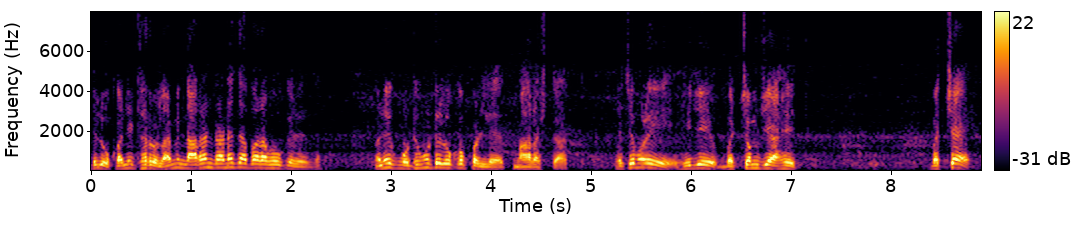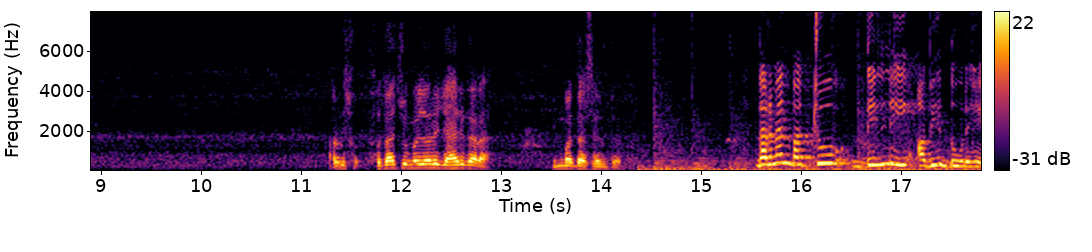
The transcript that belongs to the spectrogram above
हे लोकांनी ठरवलं आम्ही नारायण राणेचा पराभव केलेला आहे। अनेक मोठे मोठे लोक पडले आहेत महाराष्ट्रात। त्याच्यामुळे हे जे बच्चम जे आहेत बच्चा आहे। आणि स्वतःची उमेदवारी जाहीर करा हिंमत असेल तर. दरम्यान बच्चू दिल्ली अभी दूर हे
